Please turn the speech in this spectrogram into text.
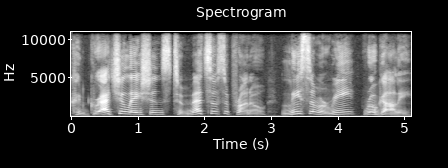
Congratulations to mezzo soprano Lisa Marie Rogali.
